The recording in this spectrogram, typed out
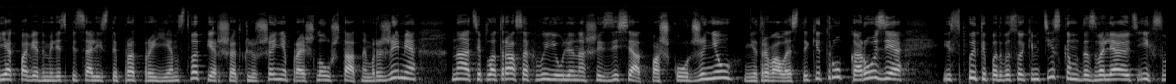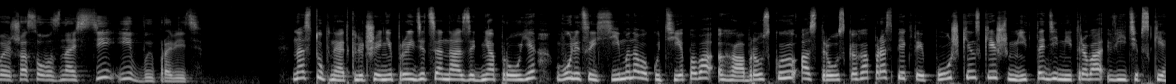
Як паведамілі спецыялісты прадпрыемства, першае адключэнне прайшло ў штатным рэжыме. На цеплатрасах выяўлена 60 пашкоджанняў, нетрывалыя стыкі труб, коррозия. Испыты под высоким тиском дозволяют их своечасово знайсці и выправить. Наступнае адключэнне прыйдзецца на задняпроўе вуліцай Сіманова, Кутепава, Габраўскую, Астроўскага, праспекты Пушкінскі, Шмітта, Дмітрава, Віцебскі.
